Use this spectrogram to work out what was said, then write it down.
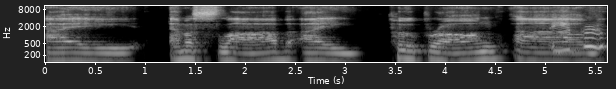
I am a slob. I poop wrong. Um, you poop.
